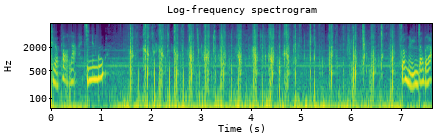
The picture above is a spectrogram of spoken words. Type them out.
吃个爆辣金针菇。专门招不辣。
